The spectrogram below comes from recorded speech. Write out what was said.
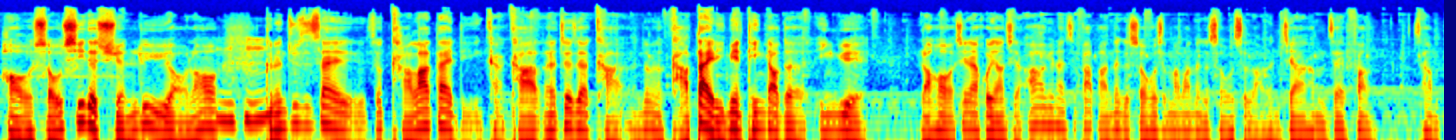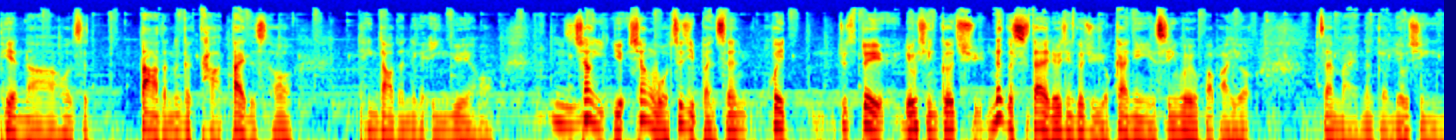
好熟悉的旋律哦，然后可能就是在这卡拉带里卡卡呃，就在卡那个卡带里面听到的音乐。然后现在回想起来啊，原来是爸爸那个时候，或是妈妈那个时候，或是老人家他们在放唱片啊，或者是大的那个卡带的时候听到的那个音乐哦。嗯，像有像我自己本身会就是对流行歌曲那个时代的流行歌曲有概念，也是因为我爸爸有在买那个流行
